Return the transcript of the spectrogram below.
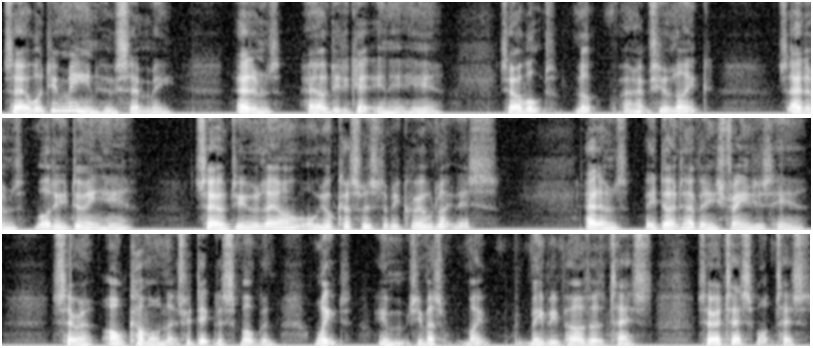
Sarah, what do you mean, who sent me? Adams, how did you get in here? Sarah walked. Perhaps you like. Adams, what are you doing here? Sarah, do you allow all your customers to be grilled like this? Adams, they don't have any strangers here. Sarah, oh come on, that's ridiculous, Morgan. Wait, she must might maybe be part of the test. Sarah, test what test?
